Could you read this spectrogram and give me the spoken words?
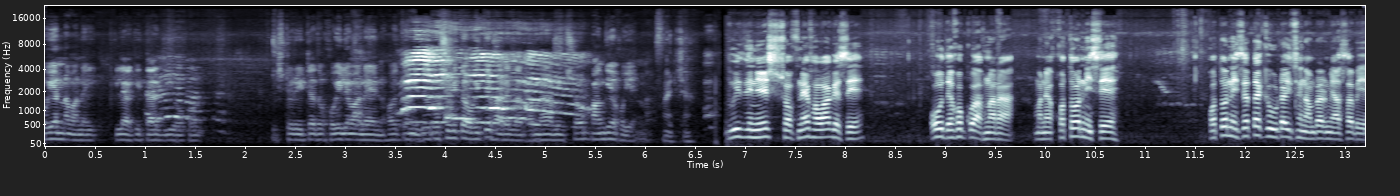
কইয়ার না মানে কিলা কিতা দিও স্টোরিটা তো মানে হয়তো নিজের অসুবিধা হইতে পারে, যার কারণে আমি সব বাঙ্গিয়া কইয়ার না। আচ্ছা। দুই জিনিস স্বপ্নে পাওয়া গেছে। ও দেখো আপনারা মানে কত নিচে কত নিচে তাকে উঠাইছেন আমরা মেয়াসাবে?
